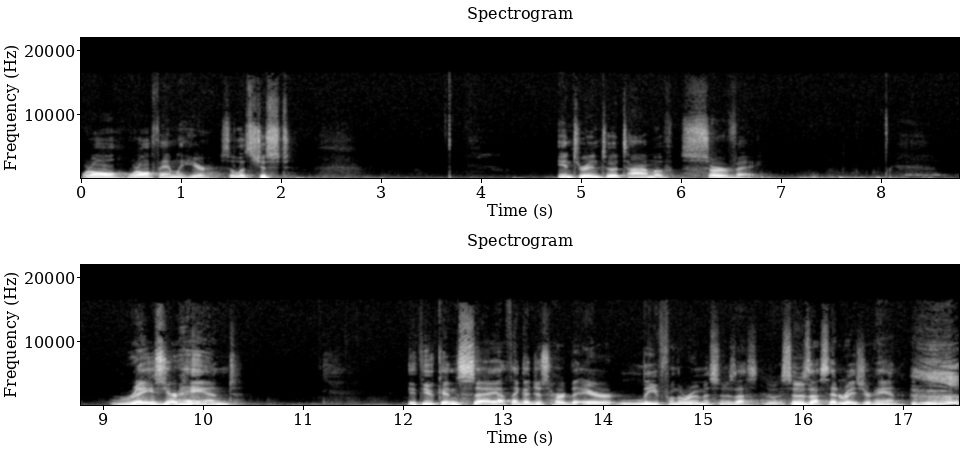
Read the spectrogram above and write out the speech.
We're all, we're all family here, so let's just enter into a time of survey. Raise your hand if you can say, I think I just heard the air leave from the room as soon as I, as soon as I said raise your hand.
